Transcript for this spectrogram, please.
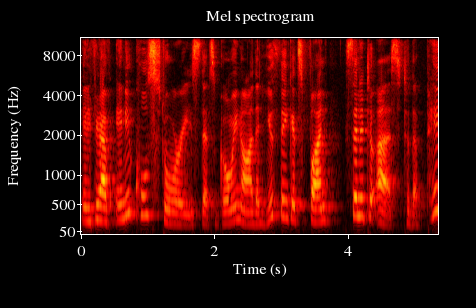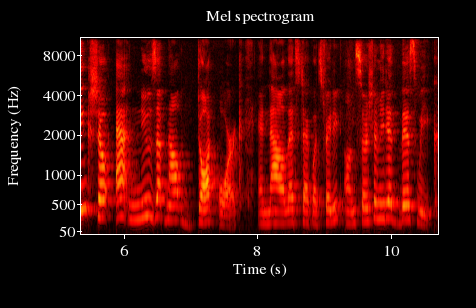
And if you have any cool stories that's going on that you think it's fun, send it to us to the pink show at newsupnow.org. And now let's check what's trending on social media this week.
